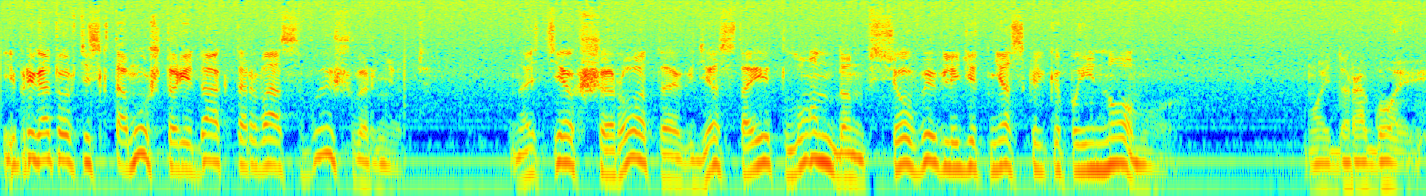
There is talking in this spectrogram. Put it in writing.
И приготовьтесь к тому, что редактор вас вышвырнет. На тех широтах, где стоит Лондон, все выглядит несколько по-иному. Мой дорогой,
